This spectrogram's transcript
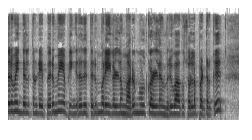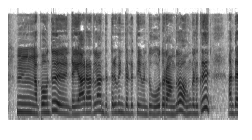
திருவைந்தெழுத்தினுடைய பெருமை அப்படிங்கிறது திருமுறைகளிலும் அருநூல்களிலும் விரிவாக சொல்லப்பட்டிருக்கு. அப்போ வந்து இந்த யார் யாரெல்லாம் அந்த திருவைந்தெழுத்தை வந்து ஓதுறாங்களோ அவங்களுக்கு அந்த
